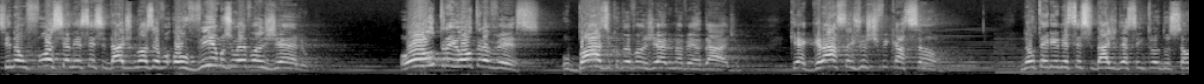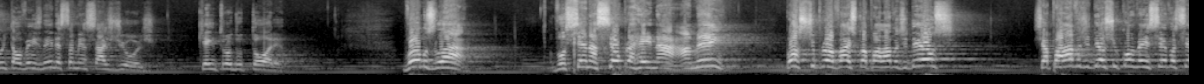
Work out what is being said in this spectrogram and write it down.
se não fosse a necessidade de nós ouvirmos o Evangelho outra e outra vez, o básico do Evangelho, na verdade, que é graça e justificação, não teria necessidade dessa introdução e talvez nem dessa mensagem de hoje, que é introdutória. Vamos lá. Você nasceu para reinar, amém? Posso te provar isso com a palavra de Deus? Se a palavra de Deus te convencer, você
